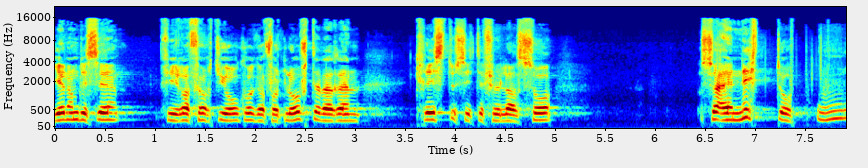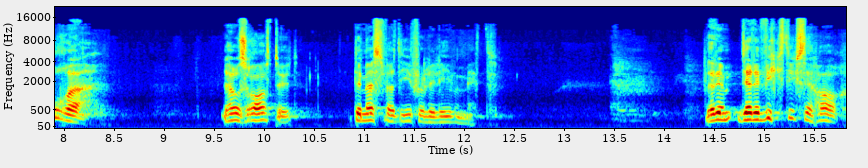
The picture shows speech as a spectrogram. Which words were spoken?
Gjennom disse 44 år hvor jeg har fått lov til å være en Kristus-etterfølger, så, så er nettopp ordet Det høres rart ut det mest verdifulle i livet mitt. Det er det, det er det, viktigste jeg har.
